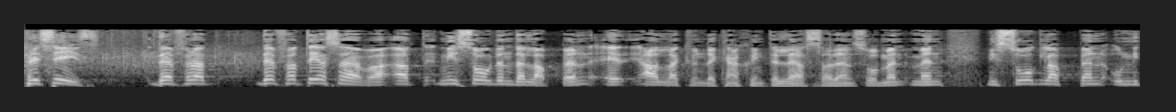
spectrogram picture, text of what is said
Precis, därför att, därför att det är så här va? att ni såg den där lappen, eh, alla kunde kanske inte läsa den så, men, men ni såg lappen och ni,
